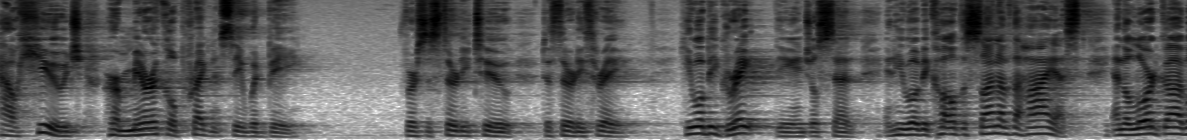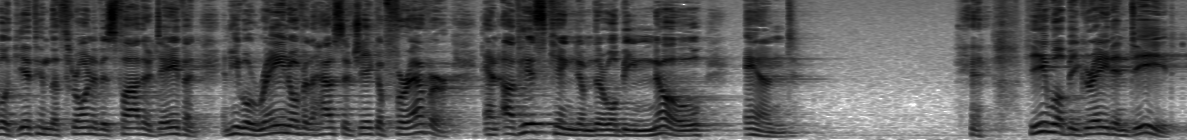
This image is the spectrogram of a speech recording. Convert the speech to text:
how huge her miracle pregnancy would be. Verses 32 to 33. He will be great, the angel said, and he will be called the Son of the Highest. And the Lord God will give him the throne of his father David, and he will reign over the house of Jacob forever, and of his kingdom there will be no end. he will be great indeed.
